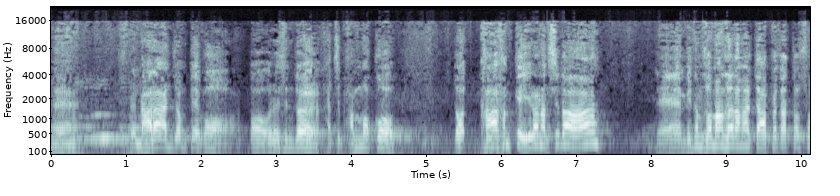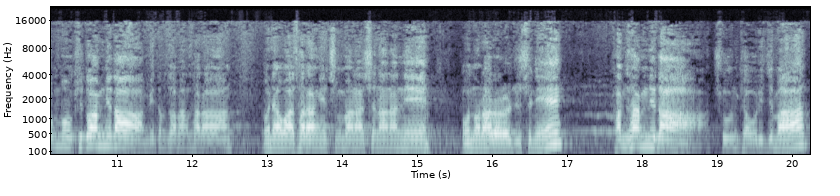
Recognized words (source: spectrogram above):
네. 나라 안정되고 또 어르신들 같이 밥 먹고 또 다 함께 일어납시다. 네, 믿음, 소망, 사랑할 때 앞에다 또 손모 기도합니다. 믿음, 소망, 사랑, 은혜와 사랑이 충만하신 하나님, 오늘 하루를 주시니 감사합니다. 추운 겨울이지만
